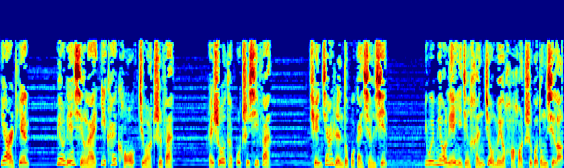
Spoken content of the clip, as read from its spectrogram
第二天，妙莲醒来，一开口就要吃饭，还说她不吃稀饭，全家人都不敢相信，因为妙莲已经很久没有好好吃过东西了，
